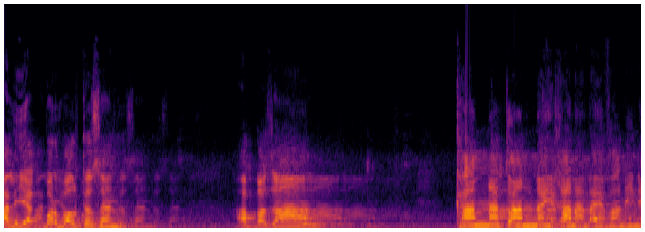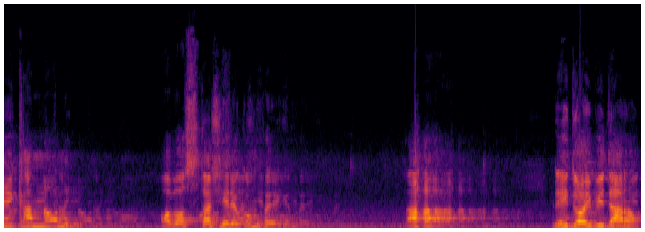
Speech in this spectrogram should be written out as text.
আলী আকবর বলতেছেন, আব্বা জান, কান্না তো আর নাই, খানা নাই, ফানি নাই, কান্নাও নেই। অবস্থা সেরকম হয়ে গেল। হৃদয় বিদারক।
